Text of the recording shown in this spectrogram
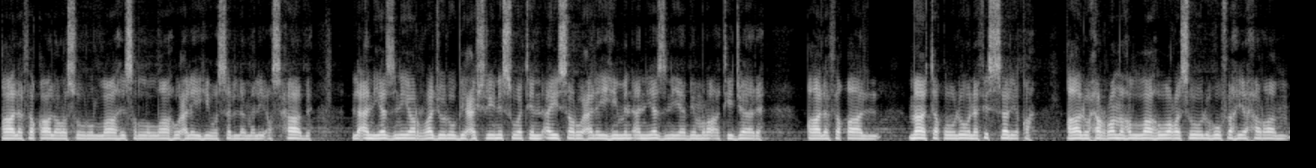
قال فقال رسول الله صلى الله عليه وسلم لأصحابه لأن يزني الرجل بعشر نسوة أيسر عليه من أن يزني بامرأة جاره. قال فقال ما تقولون في السرقة؟ قالوا حرمها الله ورسوله فهي حرام.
